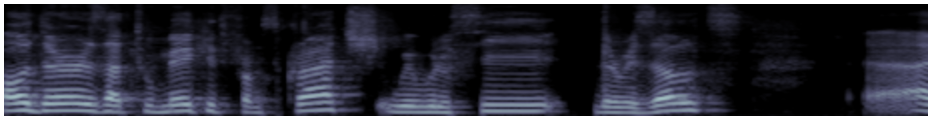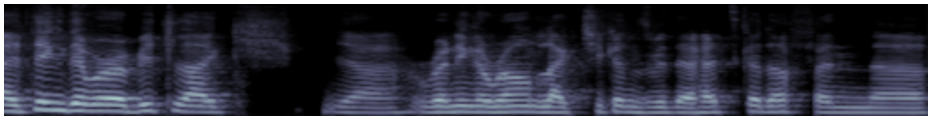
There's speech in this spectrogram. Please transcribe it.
Others had to make it from scratch. We will see the results. I think they were a bit like, yeah, running around like chickens with their heads cut off, and uh,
